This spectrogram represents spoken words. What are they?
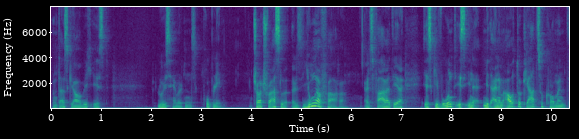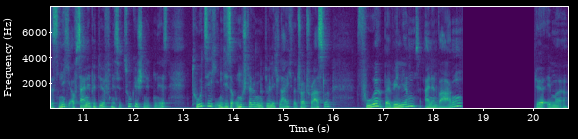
Und das, glaube ich, ist Lewis Hamiltons Problem. George Russell als junger Fahrer, als Fahrer, der es gewohnt ist, in, mit einem Auto klarzukommen, das nicht auf seine Bedürfnisse zugeschnitten ist, tut sich in dieser Umstellung natürlich leichter. George Russell fuhr bei Williams einen Wagen, der immer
